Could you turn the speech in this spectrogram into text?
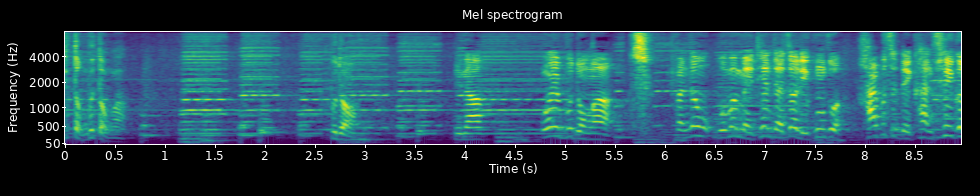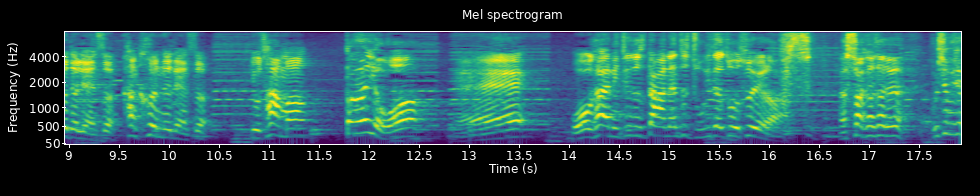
懂不懂啊？不懂。你呢？我也不懂啊。反正我们每天在这里工作，还不是得看崔哥的脸色，看客人的脸色，有差吗？当然有啊。哎，我看你这就是大男子主义在作祟了。啊，算了算了，回去回去，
